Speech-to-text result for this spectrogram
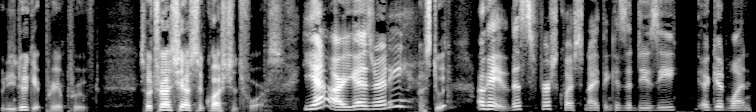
when you do get pre-approved. So, Tress, you have some questions for us. Yeah, are you guys ready? Let's do it. Okay, this first question I think is a doozy, a good one.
